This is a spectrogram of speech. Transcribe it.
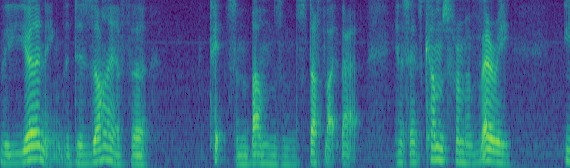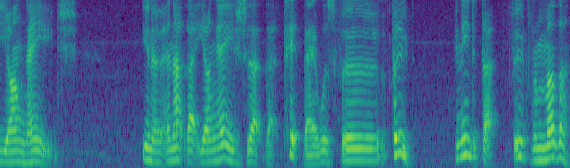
the yearning the desire for tits and bums and stuff like that in a sense comes from a very young age. You know and at that young age that that tit there was for food. You needed that food from mother,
